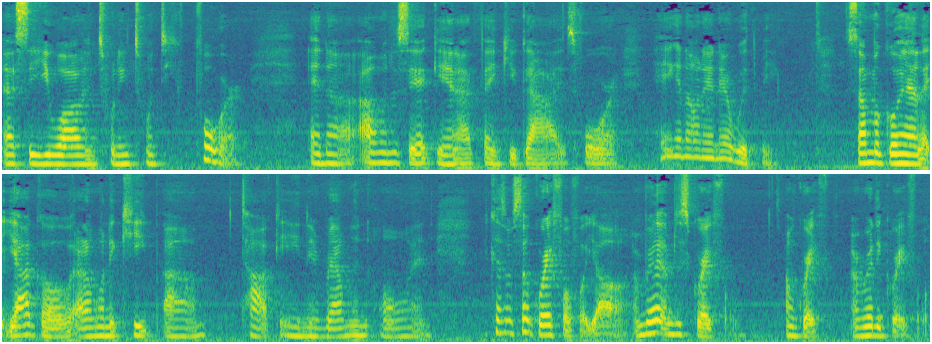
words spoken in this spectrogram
I see you all in 2024. And uh, I want to say again, I thank you guys for hanging on in there with me. So I'm going to go ahead and let y'all go. I don't want to keep um, talking and rambling on because I'm so grateful for y'all. I'm really, I'm just grateful. I'm grateful. I'm really grateful.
